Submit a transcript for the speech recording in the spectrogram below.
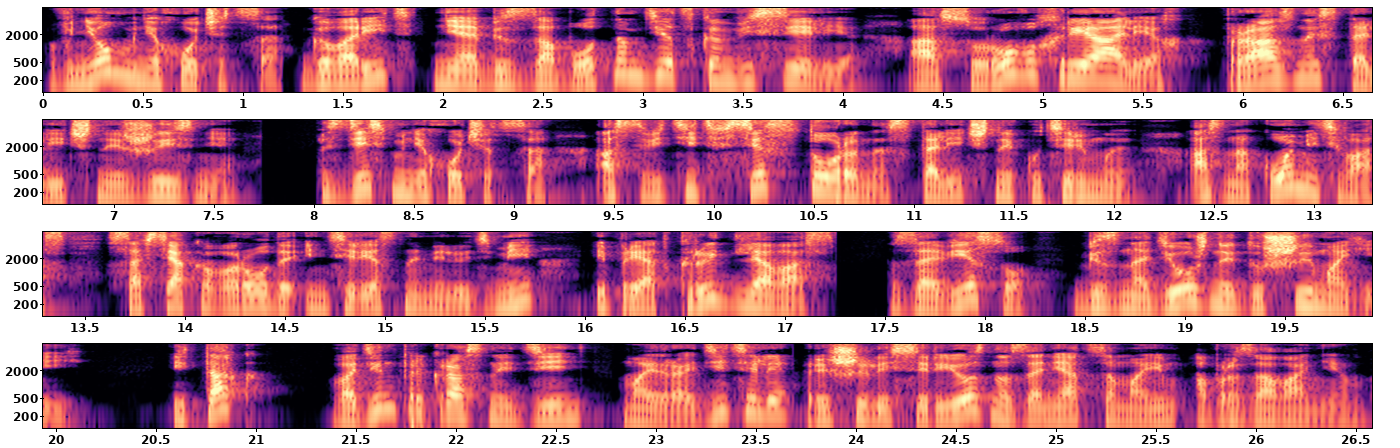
В нем мне хочется говорить не о беззаботном детском веселье, а о суровых реалиях праздной столичной жизни. Здесь мне хочется осветить все стороны столичной кутерьмы, ознакомить вас со всякого рода интересными людьми и приоткрыть для вас завесу безнадежной души моей. Итак, в один прекрасный день мои родители решили серьезно заняться моим образованием.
